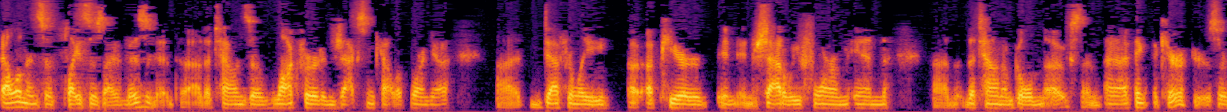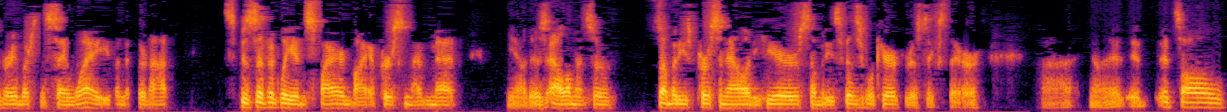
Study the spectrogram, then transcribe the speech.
elements of places I've visited. Uh, the towns of Lockeford and Jackson, California, uh, definitely uh, appear in, in, shadowy form in uh, the town of Golden Oaks, and, and I think the characters are very much the same way, even if they're not specifically inspired by a person I've met. You know, there's elements of somebody's personality here, somebody's physical characteristics there. Uh, you know, it, it, it's all,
